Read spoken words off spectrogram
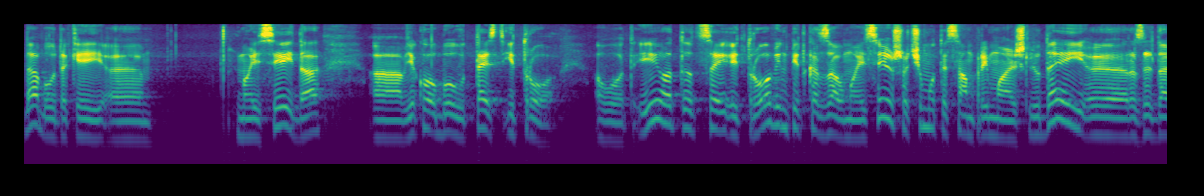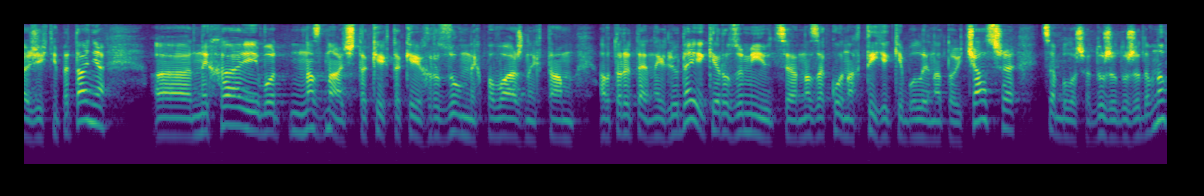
да, був такий е, Моїсей, да, в якого був тесть Ітро. От. І от цей Ітро він підказав Моїсею, що чому ти сам приймаєш людей, е, розглядаєш їхні питання. Е, нехай от назнач таких таких розумних, поважних там авторитетних людей, які розуміються на законах тих, які були на той час. Ще це було ще дуже дуже давно.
